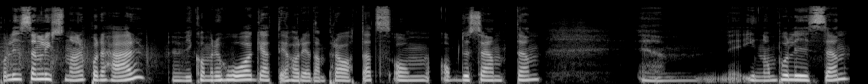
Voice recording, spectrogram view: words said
Polisen lyssnar på det här. Vi kommer ihåg att det har redan pratats om obducenten eh, inom polisen.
